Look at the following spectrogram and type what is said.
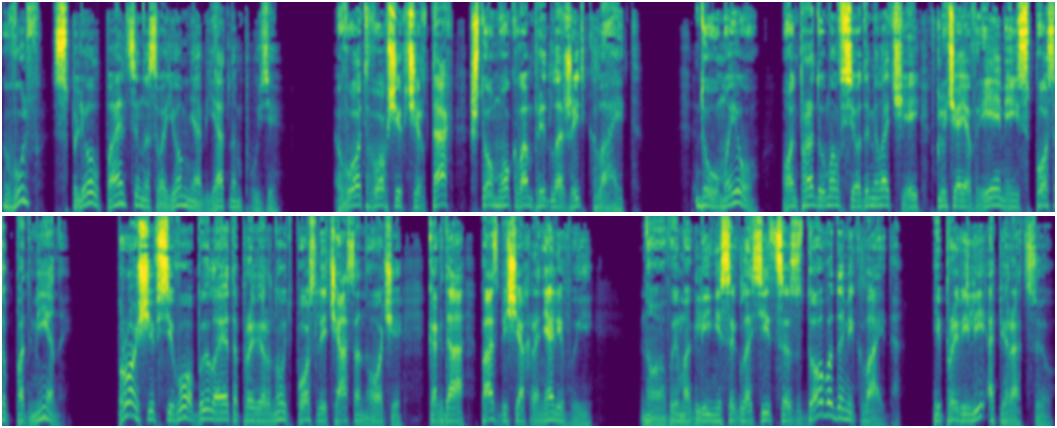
Вульф сплел пальцы на своем необъятном пузе. Вот в общих чертах, что мог вам предложить Клайд. Думаю, он продумал все до мелочей, включая время и способ подмены. Проще всего было это провернуть после часа ночи, когда пастбище охраняли вы. Но вы могли не согласиться с доводами Клайда и провели операцию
